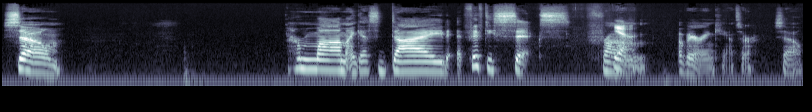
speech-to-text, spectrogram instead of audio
So her mom, I guess, died at 56 from Yeah. ovarian cancer. So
